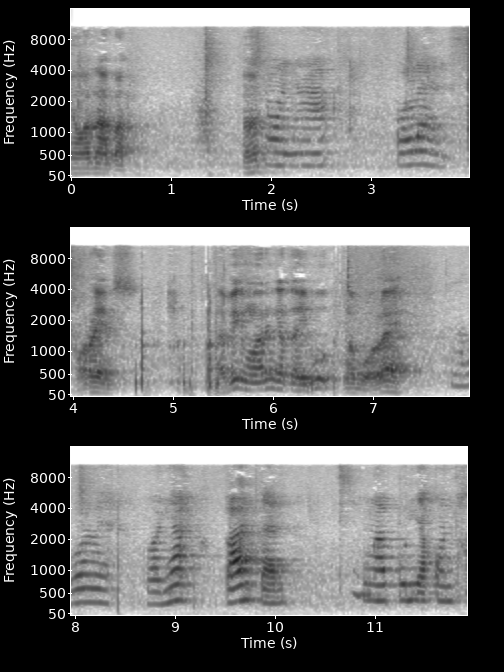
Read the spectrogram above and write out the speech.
Yang warna apa? Hah? Warna orange. Orange. Tapi kemarin kata ibu nggak boleh. Nggak boleh. Soalnya kanten nggak punya kontak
